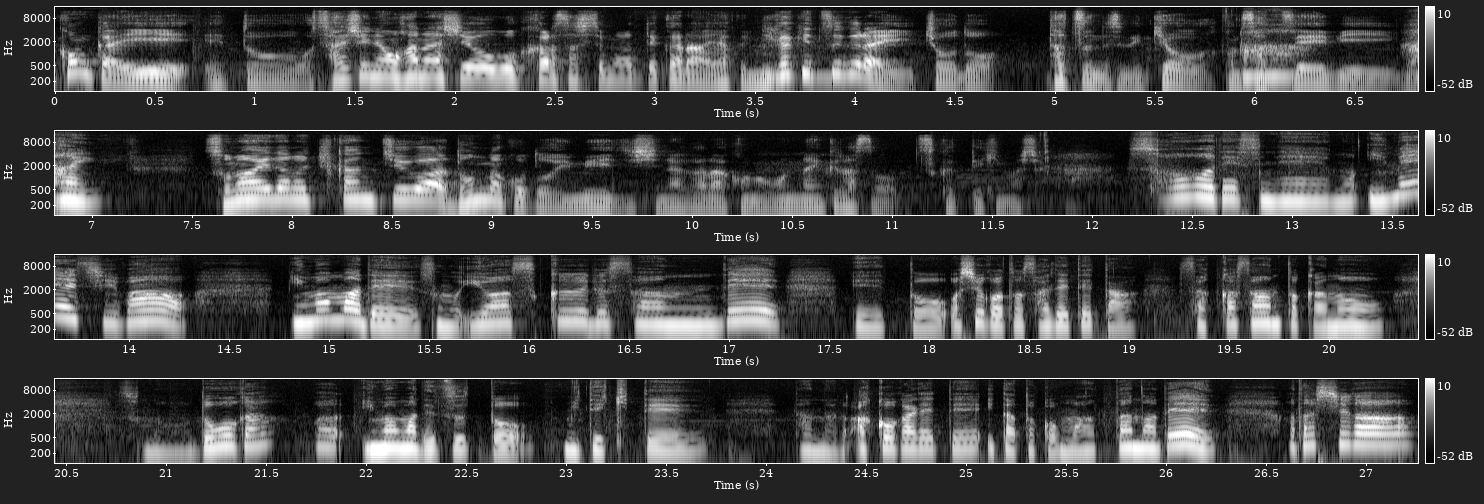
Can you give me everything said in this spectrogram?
今回、えっと、最初にお話を僕からさせてもらってから約2ヶ月ぐらいちょうど経つんですね今日この撮影日が、はいその間の期間中はどんなことをイメージしながらこのオンラインクラスを作ってきましたか？そうですね。もうイメージは今までその YourSchool さんで、えー、とお仕事されてた作家さんとかのその動画は今までずっと見てきてなんだろう憧れていたとこもあったので私が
